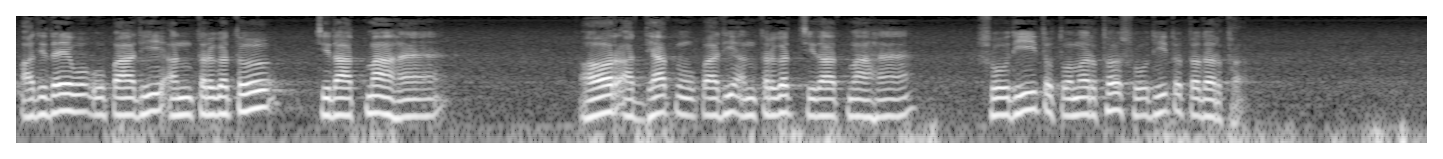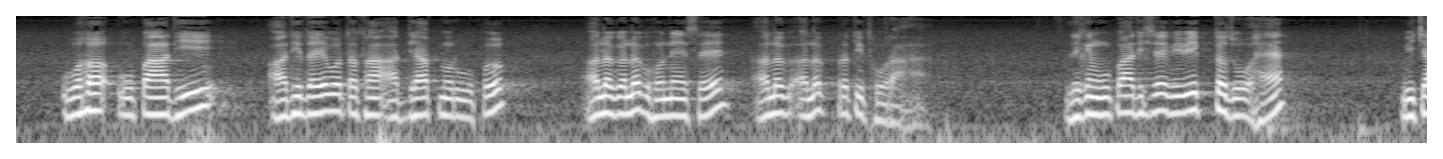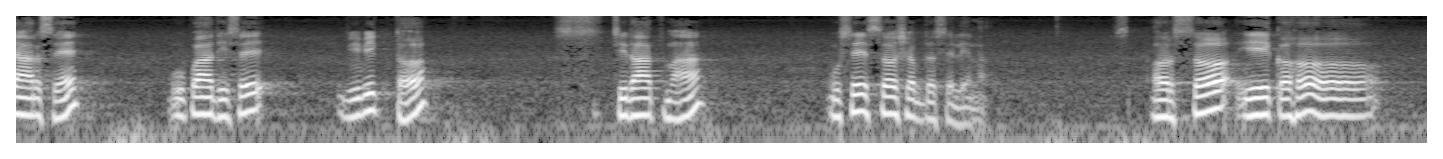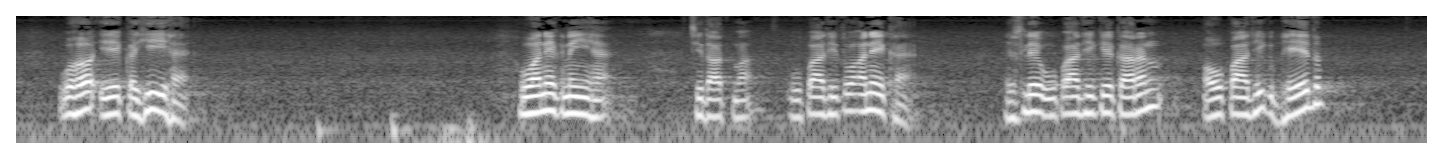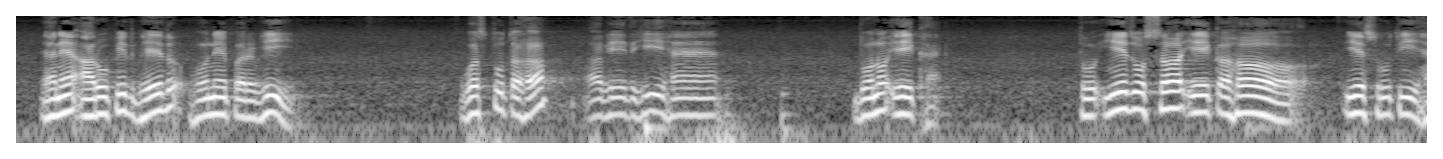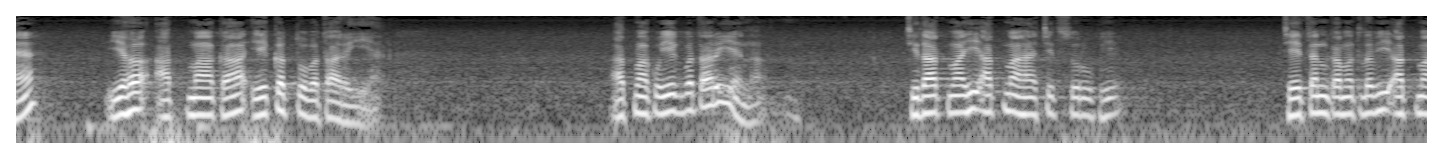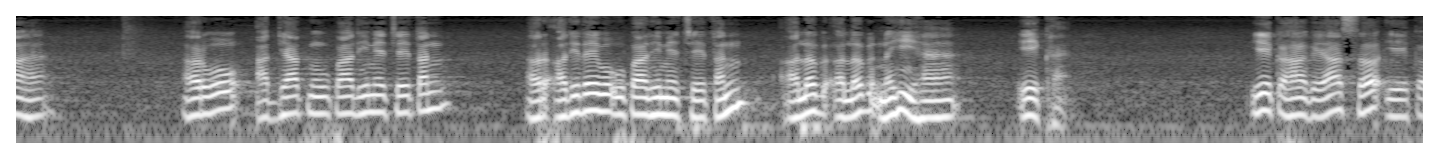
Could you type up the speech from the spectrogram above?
अधिदेव उपाधि अंतर्गत चिदात्मा है और अध्यात्म उपाधि अंतर्गत चिदात्मा है, शोधित त्वमर्थ, शोधित तदर्थ। वह उपाधि अधिदैव तथा आध्यात्म रूप अलग अलग होने से अलग अलग प्रतीत हो रहा है। लेकिन उपाधि से विविक्त जो है, विचार से उपाधि से विविक्त चिदात्मा, उसे स शब्द से लेना। और स एक वह एक ही है। वो अनेक नहीं है, चिदात्मा। उपाधि तो अनेक है। इसलिए उपाधि के कारण औपाधिक भेद, यानी आरोपित भेद होने पर भी वस्तुतः अभेद ही है। दोनों एक है। तो ये जो स एक ये श्रुति है, यह आत्मा का एकत्व बता रही है। आत्मा को एक बता रही है ना? चिदात्मा ही आत्मा है, चित स्वरूप ही। चेतन का मतलब ही आत्मा है। और वो आध्यात्म उपाधि में चेतन और अधिदेव उपाधि में चेतन अलग अलग नहीं है, एक है। ये कहा गया स एक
